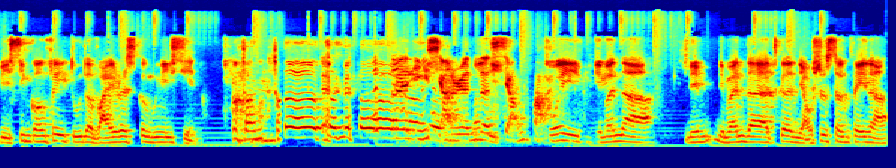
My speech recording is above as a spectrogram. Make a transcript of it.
比新冠肺毒的 virus 更危险。真的真的 影响人的想法。所以你们呢，你你们的这个鸟是生非呢，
